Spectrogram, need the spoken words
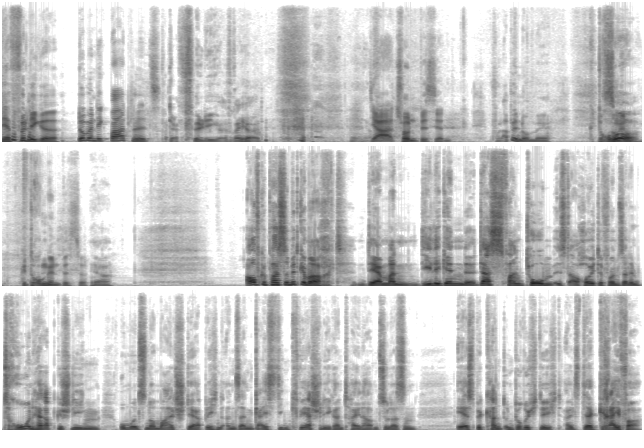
Der füllige Dominik Bartels. Der völlige Frechheit. Ja, schon ein bisschen. Voll abgenommen, ey. Gedrungen. So. Gedrungen bist du. Ja. Aufgepasst und mitgemacht. Der Mann, die Legende, das Phantom ist auch heute von seinem Thron herabgestiegen, um uns Normalsterblichen an seinen geistigen Querschlägern teilhaben zu lassen. Er ist bekannt und berüchtigt als der Greifer,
